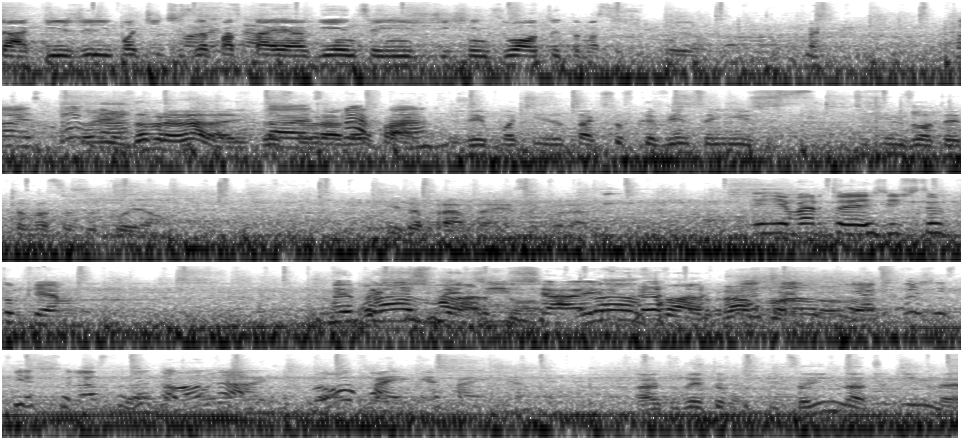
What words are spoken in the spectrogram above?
Tak, jeżeli płacicie za Polecamy. Pattaja więcej niż 10 zł, to was oszukują. To jest To jest dobra rada. To, To jest dobra rada, prawda. fakt. Jeżeli płacicie za taksówkę więcej niż 10 zł, to was oszukują. I to prawda jest akurat. I nie warto jeździć tuk-tukiem. My byliśmy warto, dzisiaj. Raz warto. Raz warto. Jak ktoś jest pierwszy raz, to wiadomo. No tak, było fajnie, fajnie. Ale tutaj tuk-tuki co inne, czy inne?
